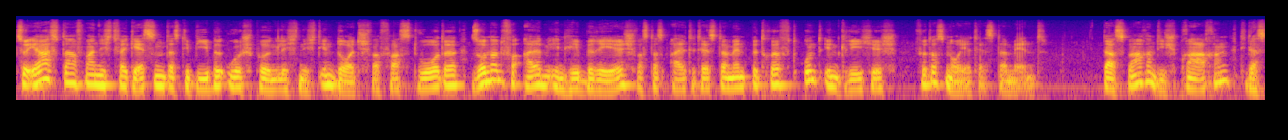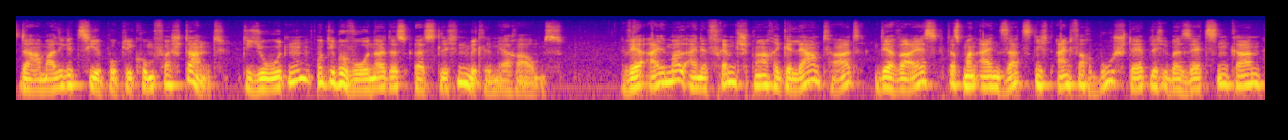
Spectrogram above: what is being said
Zuerst darf man nicht vergessen, dass die Bibel ursprünglich nicht in Deutsch verfasst wurde, sondern vor allem in Hebräisch, was das Alte Testament betrifft, und in Griechisch für das Neue Testament. Das waren die Sprachen, die das damalige Zielpublikum verstand, die Juden und die Bewohner des östlichen Mittelmeerraums. Wer einmal eine Fremdsprache gelernt hat, der weiß, dass man einen Satz nicht einfach buchstäblich übersetzen kann,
